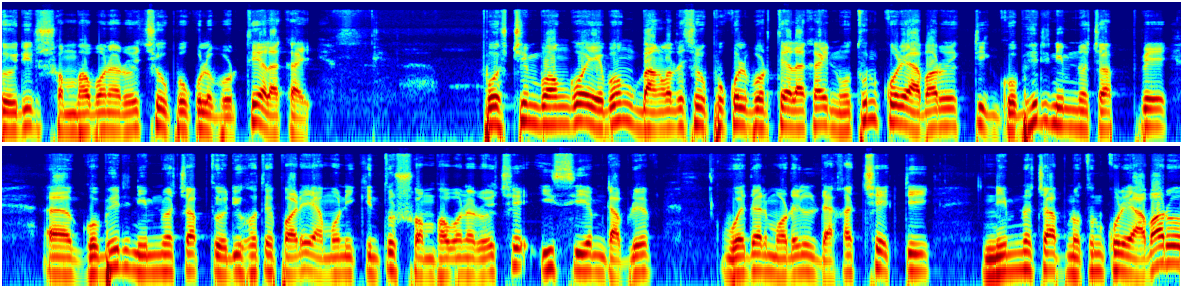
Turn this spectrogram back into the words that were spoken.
তৈরির সম্ভাবনা রয়েছে উপকূলবর্তী এলাকায়। পশ্চিমবঙ্গ এবং বাংলাদেশের উপকূলবর্তী এলাকায় নতুন করে আবারও একটি গভীর নিম্নচাপে গভীর নিম্নচাপ তৈরি হতে পারে এমনই কিন্তু সম্ভাবনা রয়েছে। ইসিএমডাব্লিউএফ ওয়েদার মডেল দেখাচ্ছে একটি নিম্নচাপ নতুন করে আবারও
